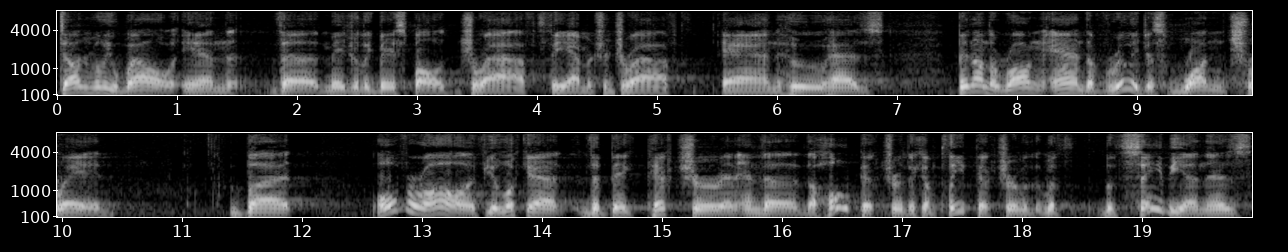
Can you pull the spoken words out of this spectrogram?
done really well in the Major League Baseball draft, the amateur draft, and who has been on the wrong end of really just one trade. But overall, if you look at the big picture and, and the, the whole picture, the complete picture with, with, with Sabean is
